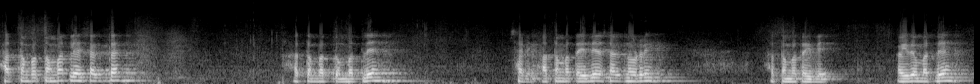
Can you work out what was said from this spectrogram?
ಹತ್ತೊಂಬತ್ತೊಂಬತ್ತಲೇ ಎಷ್ಟಾಗುತ್ತೆ? ಹತ್ತೊಂಬತ್ತೊಂಬತ್ತಲೇ. ಸಾರಿ ಹತ್ತೊಂಬತ್ತೈದೇ ಎಷ್ಟಾಗುತ್ತೆ ನೋಡ್ರಿ? ಹತ್ತೊಂಬತ್ತೈದೇ ಐದೊಂಬತ್ತಲೇ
